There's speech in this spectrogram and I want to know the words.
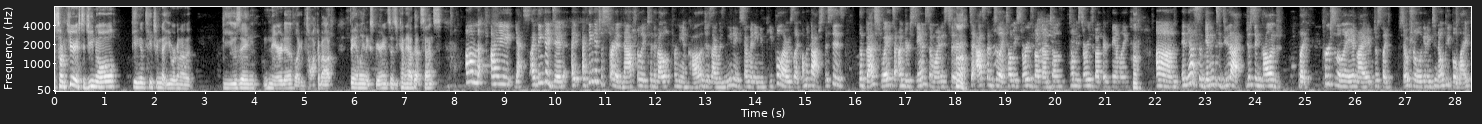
so I'm curious, did you know getting into teaching that you were going to be using narrative, like talk about family and experiences? You kind of had that sense? Um, I yes, I think I did. I, I think it just started naturally to develop for me in college as I was meeting so many new people. I was like, oh my gosh, this is the best way to understand someone is to Huh. to ask them to like tell me stories about them, tell tell me stories about their family. Huh. Um, and yeah, so getting to do that just in college, like personally in my just like social getting to know people life.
